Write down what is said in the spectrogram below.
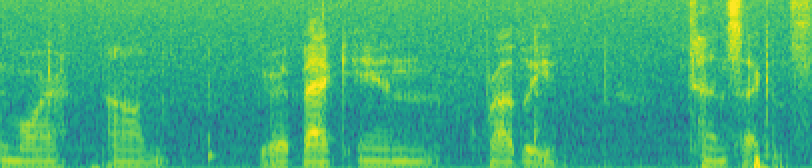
Two more. Um, be right back in probably 10 seconds.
